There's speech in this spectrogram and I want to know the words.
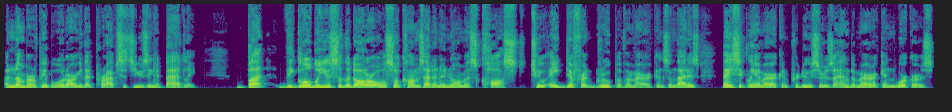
a number of people would argue that perhaps it's using it badly. But the global use of the dollar also comes at an enormous cost to a different group of Americans, and that is basically American producers and American workers,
